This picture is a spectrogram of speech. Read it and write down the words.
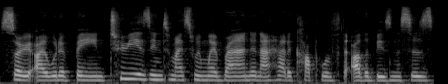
so I would have been two years into my swimwear brand and I had a couple of the other businesses.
